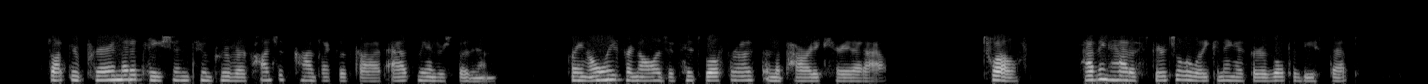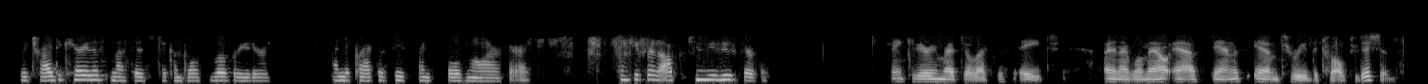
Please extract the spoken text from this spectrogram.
sought through prayer and meditation to improve our conscious contact with God as we understood Him, praying only for knowledge of His will for us and the power to carry that out. 12. Having had a spiritual awakening as a result of these steps, we tried to carry this message to compulsive overeaters and to practice these principles in all our affairs. Thank you for the opportunity to do service. Thank you very much, Alexis H. And I will now ask Janice M. to read the 12 traditions.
